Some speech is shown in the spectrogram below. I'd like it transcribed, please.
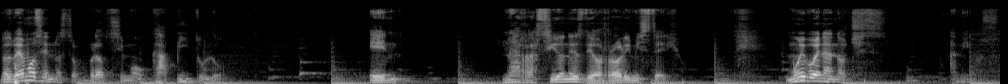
Nos vemos en nuestro próximo capítulo en Narraciones de Horror y Misterio. Muy buenas noches, amigos.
